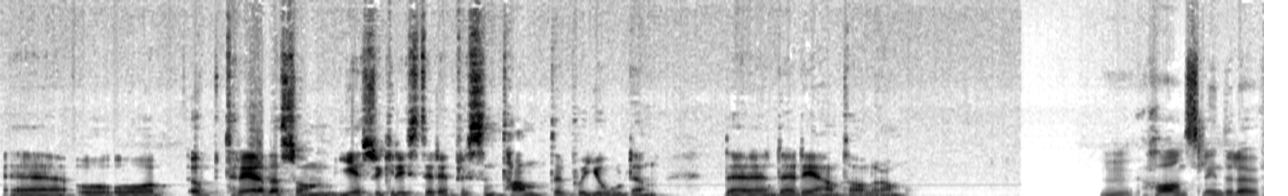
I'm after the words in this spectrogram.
eh, och, och, uppträda som Jesu Kristi representanter på jorden. Det, det är det han talar om. Mm. Hans Lindelöf.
